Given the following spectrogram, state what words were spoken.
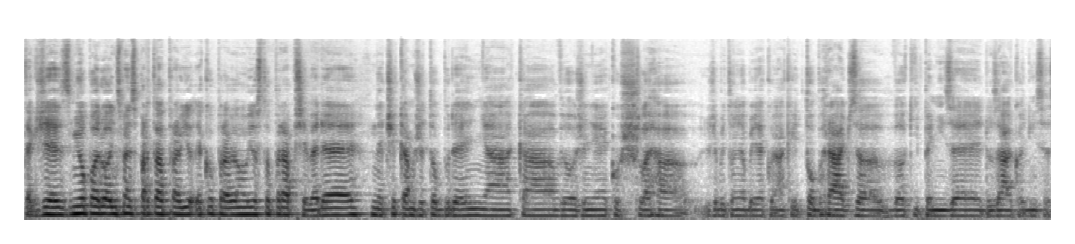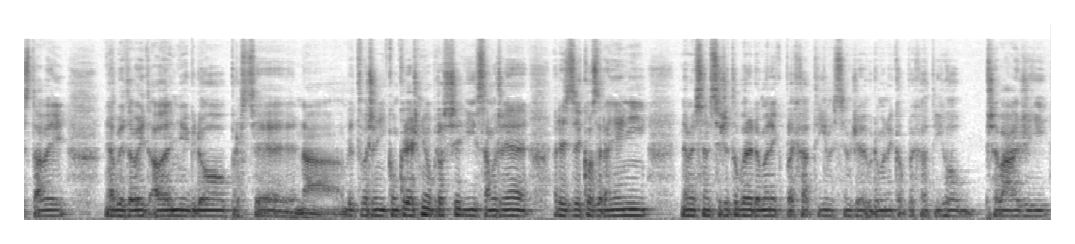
Takže z mého pohledu nicméně Sparta pravý, jako pravidelného stopera přivede. Nečekám, že to bude nějaká vyloženě jako šleha, že by to měl být jako nějaký top hráč za velký peníze do základní sestavy. Měl by to být ale někdo prostě na vytvoření konkurenčního prostředí, samozřejmě riziko zranění. Nemyslím si, že to bude Dominik Plechatý, myslím, že u Dominika Plechatýho převáží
